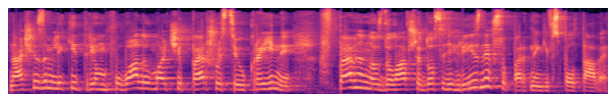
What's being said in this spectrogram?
наші земляки тріумфували у матчі першості України, впевнено здолавши досить грізних суперників з Полтави.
